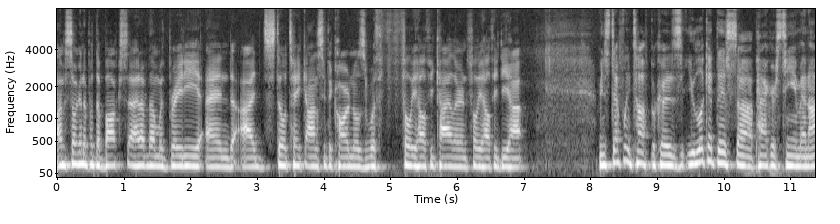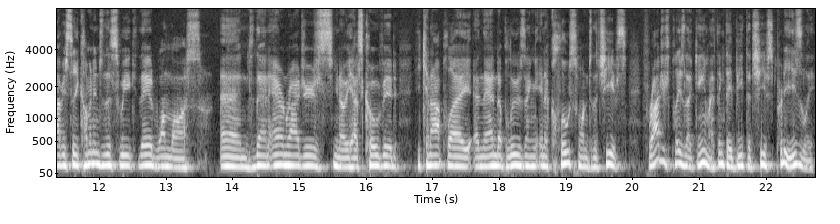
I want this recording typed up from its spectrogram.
I'm still going to put the Bucs ahead of them with Brady, and I'd still take honestly the Cardinals with fully healthy Kyler and fully healthy D Hop. Mean, it's definitely tough because you look at this uh, Packers team, and obviously coming into this week, they had one loss. And then Aaron Rodgers, you know, he has COVID, he cannot play, and they end up losing in a close one to the Chiefs. If Rodgers plays that game, I think they beat the Chiefs pretty easily.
